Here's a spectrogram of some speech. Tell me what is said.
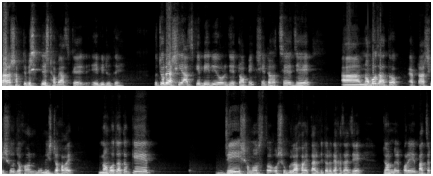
তারা সবচেয়ে বেশি প্লেসড হবে আজকে এই ভিডিওতে তো চলে আসি আজকে ভিডিওর যে টপিক সেটা হচ্ছে যে নবজাতক একটা শিশু যখন ভূমিষ্ঠ হয়, নবজাতকের যে সমস্ত অসুখগুলো হয়, তার ভিতরে দেখা যায় যে জন্মের পরে বাচ্চার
